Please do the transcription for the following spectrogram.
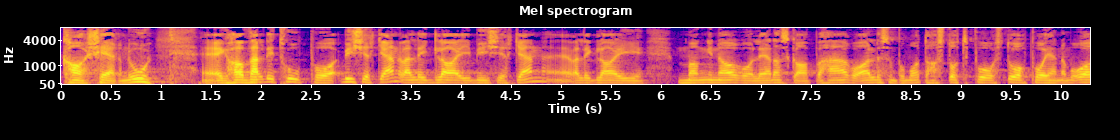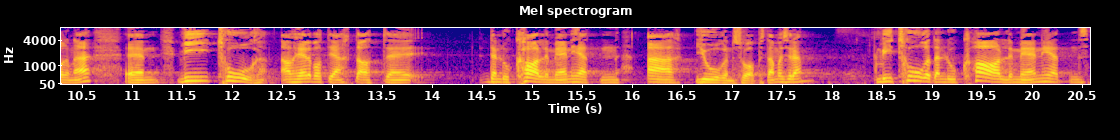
hva skjer nå? Eh, jeg har veldig tro på Bykirken, veldig glad i Bykirken. Veldig glad i Magnar og lederskapet her og alle som på en måte har stått på og står på gjennom årene. Eh, vi tror av hele vårt hjerte at den lokale menigheten er jordens håp. Stemmer ikke det? Vi tror at den lokale menighetens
